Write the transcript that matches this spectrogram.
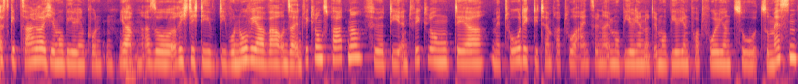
Es gibt zahlreiche Immobilienkunden. Ja, ja, also richtig, die, die Vonovia war unser Entwicklungspartner für die Entwicklung der Methodik, die Temperatur einzelner Immobilien und Immobilienportfolien zu, zu messen,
